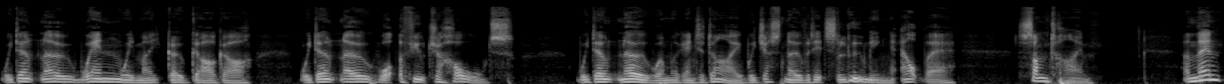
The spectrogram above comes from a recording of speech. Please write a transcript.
We don't know when we might go gaga. We don't know what the future holds. We don't know when we're going to die. We just know that it's looming out there sometime. And then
